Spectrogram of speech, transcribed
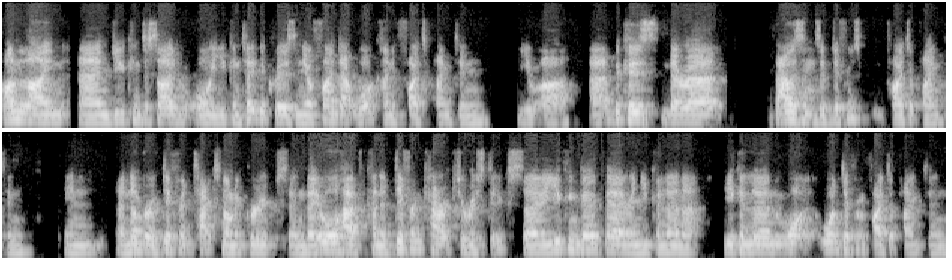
online and you can decide or you can take the quiz and you'll find out what kind of phytoplankton you are. Uh, because there are thousands of different phytoplankton in a number of different taxonomic groups and they all have kind of different characteristics. So you can go there and you can learn that you can learn what what different phytoplankton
